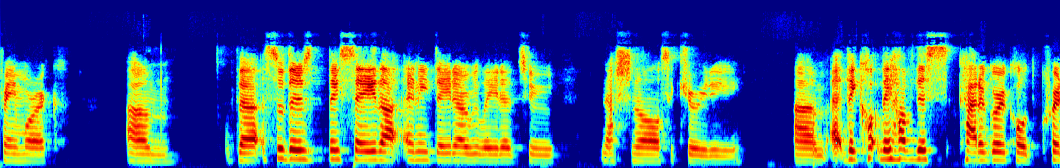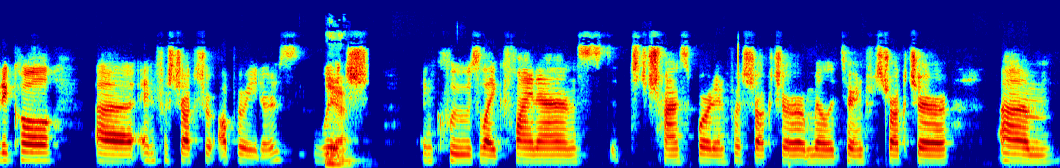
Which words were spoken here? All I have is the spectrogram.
framework. Um, the so there's they say that any data related to national security, um, uh, they call, they have this category called critical uh, infrastructure operators, which includes like finance, transport infrastructure, military infrastructure. Um,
